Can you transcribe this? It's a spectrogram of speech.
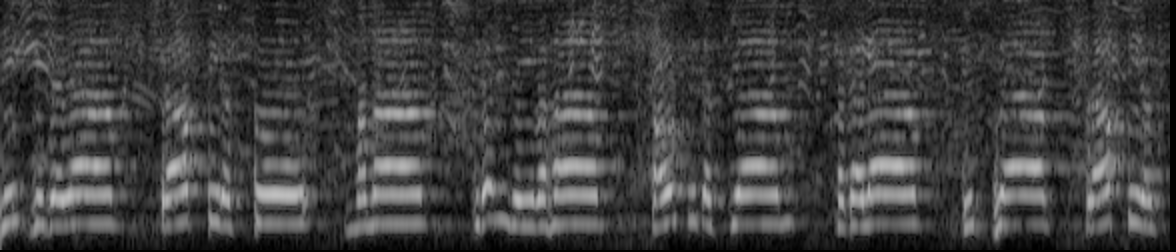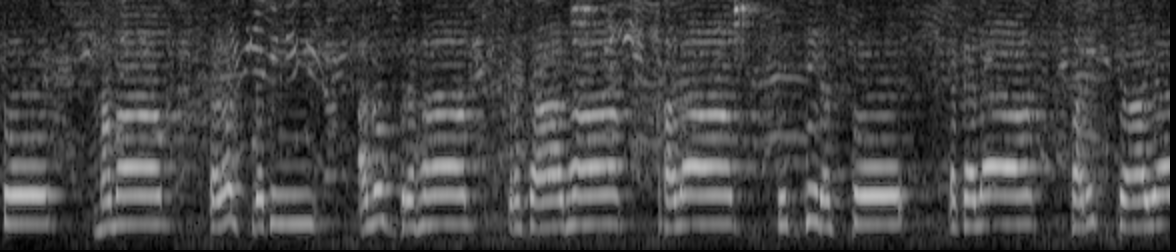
दिग्विजया प्राप्तिरस्त मम चिंजीव पौत्रिक सकला विद्या प्राप्तिरस्त मम सरस्वती अनुग्रह प्रसाद फला सिद्धिस्त सकला परीक्षाया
